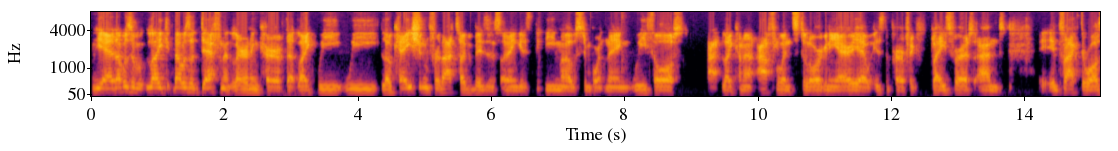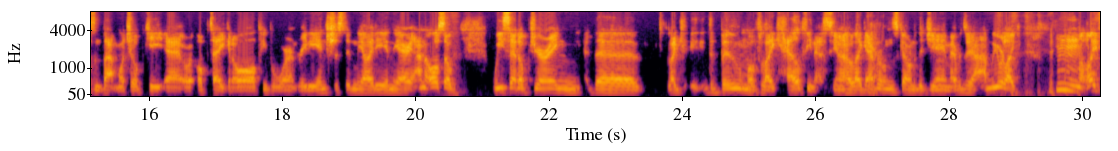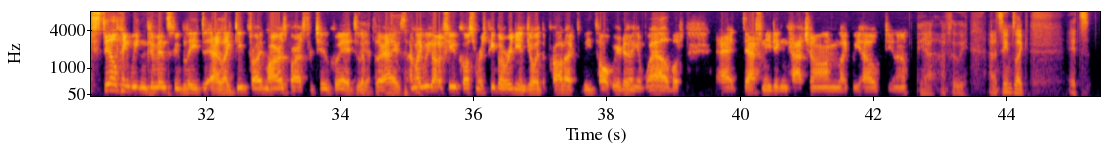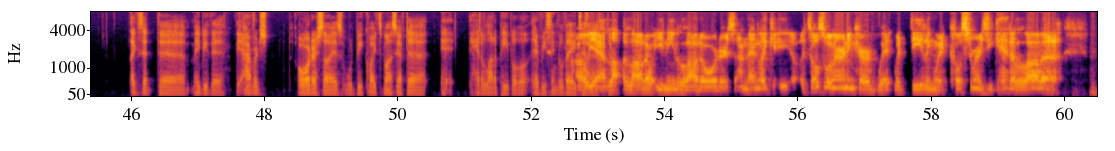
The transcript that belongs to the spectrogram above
yeah that was a like that was a definite learning curve that like we we location for that type of business i think is the most important thing we thought uh, like kind of affluent Stillorgany area is the perfect place for it. And in fact, there wasn't that much upkeep uh, or uptake at all. People weren't really interested in the idea in the area, and also we set up during the like the boom of like healthiness, you know, like yeah. everyone's going to the gym, everyone's, and we were like, hmm, I still think we can convince people to eat uh, like deep fried Mars bars for two quid delivered yeah. to their house. And like we got a few customers, people really enjoyed the product. We thought we were doing it well, but uh, definitely didn't catch on like we hoped, you know? Yeah, absolutely. And it seems like it's, like I said, the maybe the, the average order size would be quite small. So you have to eh, hit a lot of people every single day. Oh yeah, a lot, a lot of you need a lot of orders, and then like it's also a learning curve with with dealing with customers. You get a lot of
